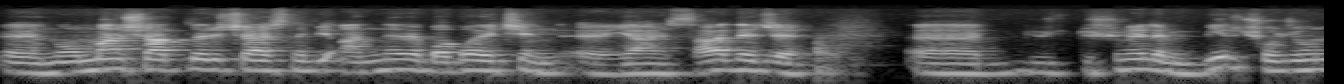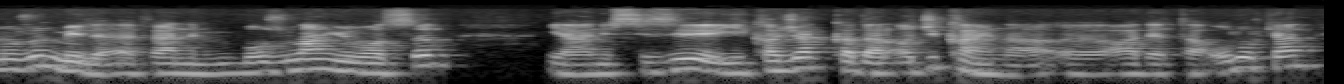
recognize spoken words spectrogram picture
e, normal şartlar içerisinde bir anne ve baba için e, yani sadece e, düşünelim bir çocuğunuzun bile efendim bozulan yuvası yani sizi yıkacak kadar acı kaynağı e, adeta olurken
